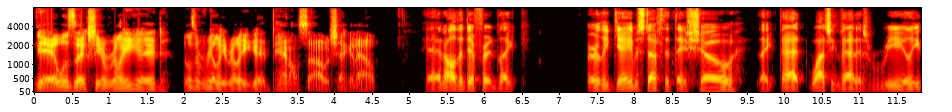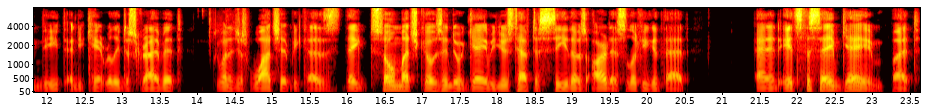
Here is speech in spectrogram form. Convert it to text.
Yeah, it was actually a really good. It was a really really good panel, so I would check it out. Yeah, and all the different like early game stuff that they show, like that. Watching that is really neat, and you can't really describe it. You want to just watch it because they so much goes into a game, and you just have to see those artists looking at that, and it's the same game, but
